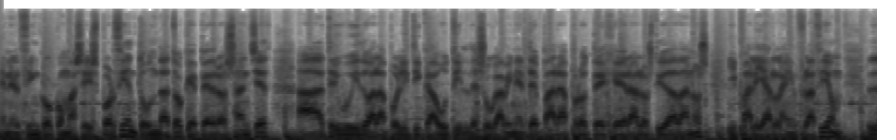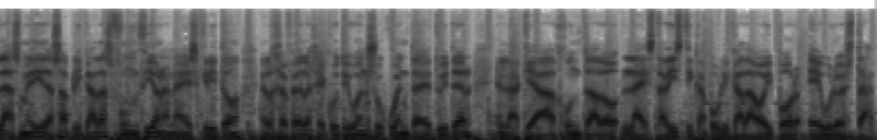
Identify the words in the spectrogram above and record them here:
en el 5,6%, un dato que Pedro Sánchez ha atribuido a la política útil de su gabinete para proteger a los ciudadanos y paliar la inflación. Las medidas aplicadas funcionan, ha escrito el jefe del Ejecutivo en su cuenta de Twitter, en la que ha adjuntado la estadística publicada hoy por Eurostat.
